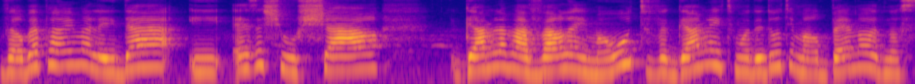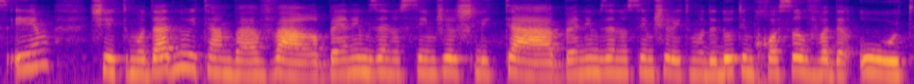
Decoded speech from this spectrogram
והרבה פעמים הלידה היא איזשהו שער גם למעבר לאימהות וגם להתמודדות עם הרבה מאוד נושאים שהתמודדנו איתם בעבר, בין אם זה נושאים של שליטה, בין אם זה נושאים של התמודדות עם חוסר ודאות,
